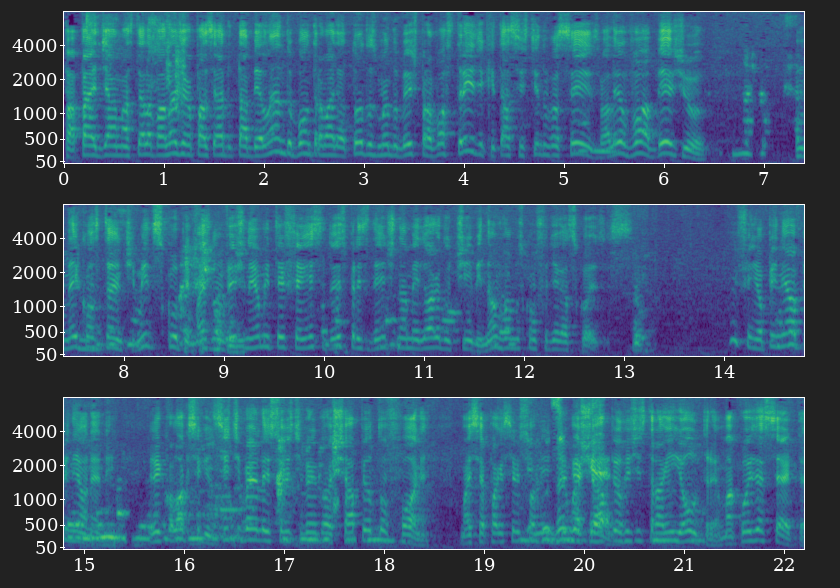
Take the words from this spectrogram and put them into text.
Papai de Amastela, boa noite, rapaziada. Tabelando, bom trabalho a todos. Manda um beijo pra voz Trade, que tá assistindo vocês. Valeu, vó, beijo. O Ney Constante, me desculpe, mas não vejo nenhuma interferência do ex-presidente na melhora do time. Não vamos confundir as coisas. Enfim, opinião é opinião, né, Ney? Ele coloca o seguinte: se tiver eleições tiver igual a chapa, eu tô fora. Mas se aparecer somente uma chapa, eu registrarei outra. Uma coisa é certa:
